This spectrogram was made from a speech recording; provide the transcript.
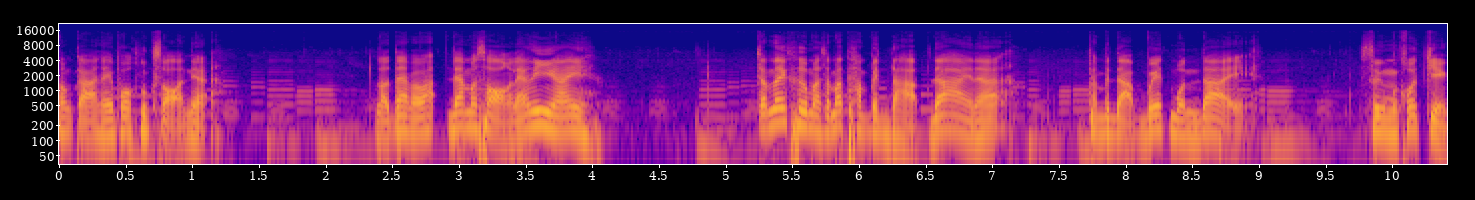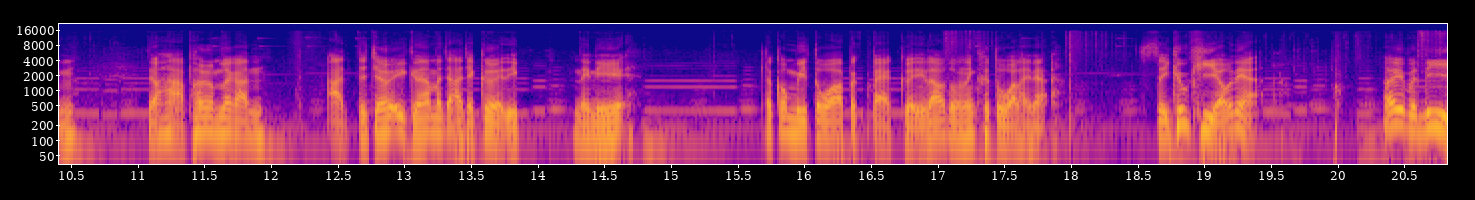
ต้องการให้พวกลูกศรเนี่ย เราได้มาว่าได้มาสองแล้วนี่ไงจำได้คือมันสามารถทำเป็นดาบได้นะทำเป็นดาบเวทมนต์ได้ ซึ่งมันโคตรเจ๋ง ดี๋ยวหาเพิ่มแล้วกัน อาจจะเจออีกนะมันจะอาจจะเกิดอีกในนี้ แล้วก็มีตัวแปลกๆเกิดอีกแล้วตรงนั้นคือตัวอะไรเนี่ยสีเขียวๆเนี่ยเอ้ยบัดดี้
